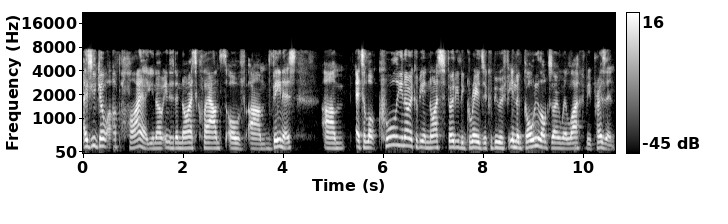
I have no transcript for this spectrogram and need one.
As you go up higher, you know, into the nice clouds of um, Venus, um, it's a lot cooler, you know, it could be a nice 30 degrees. It could be within the Goldilocks zone where life could be present.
